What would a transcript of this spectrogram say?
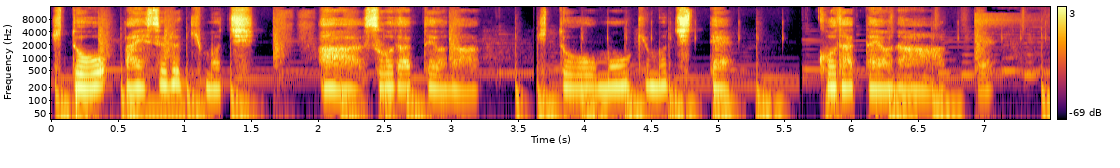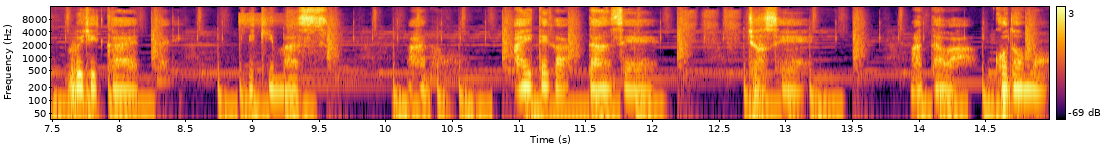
人を愛する気持ち、ああ、そうだったよな。人を思う気持ちってこうだったよなって振り返ったりできます。あの、相手が男性、女性、または子供、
